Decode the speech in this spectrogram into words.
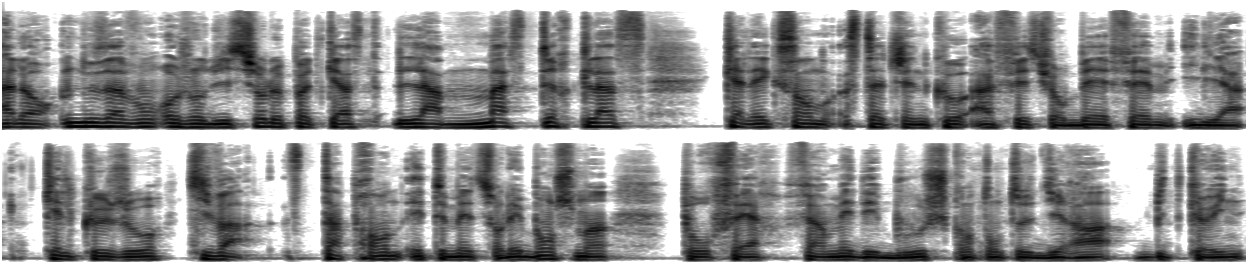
Alors, nous avons aujourd'hui sur le podcast la masterclass qu'Alexandre Stachenko a fait sur BFM il y a quelques jours, qui va t'apprendre et te mettre sur les bons chemins pour faire fermer des bouches quand on te dira Bitcoin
